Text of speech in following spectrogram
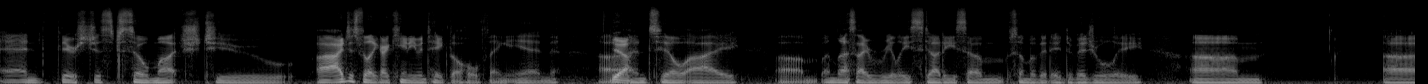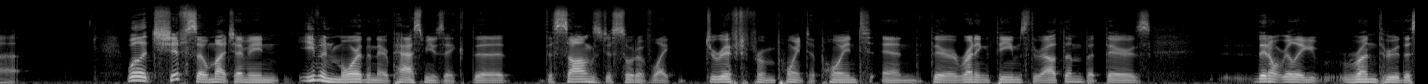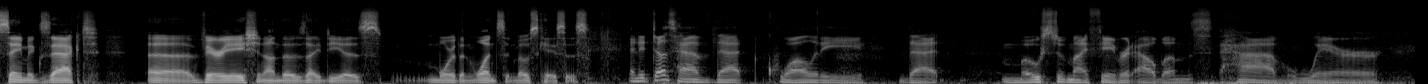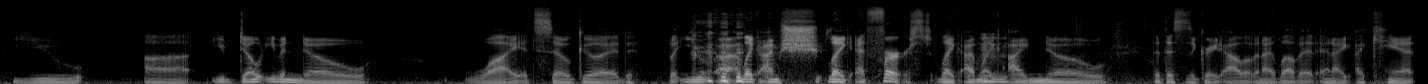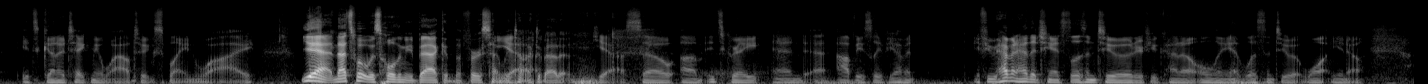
and there's just so much to uh, I just feel like I can't even take the whole thing in uh, Yeah. until I um, unless I really study some some of it individually. Um, uh, Well, it shifts so much. I mean, even more than their past music, the the songs just sort of like drift from point to point, and they're running themes throughout them. But there's they don't really run through the same exact uh, variation on those ideas more than once in most cases. And it does have that quality that most of my favorite albums have where you uh, you don't even know why it's so good but you uh, like i'm sh- like at first like i'm like i know that this is a great album and i love it and i i can't it's gonna take me a while to explain why Yeah, and that's what was holding me back in the first time we talked about it. yeah so um, it's great and uh, obviously if you haven't if you haven't had the chance to listen to it or if you kind of only have listened to it one you know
